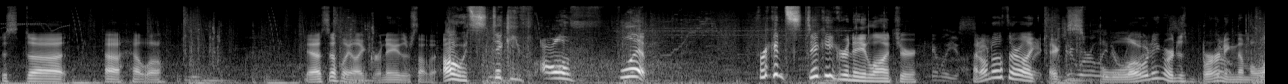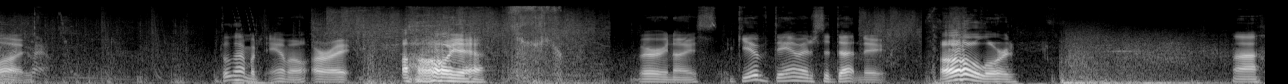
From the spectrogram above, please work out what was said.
Just uh, uh, hello. Yeah, it's definitely like grenades or something. Oh, it's sticky. Oh, flip! Freaking sticky grenade launcher. I don't know if they're like exploding or just burning them alive. It doesn't have much ammo. All right. Oh yeah. Very nice. Give damage to detonate. Oh lord. Ah.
